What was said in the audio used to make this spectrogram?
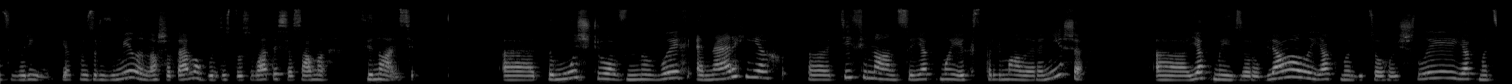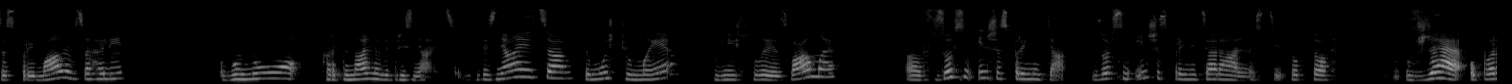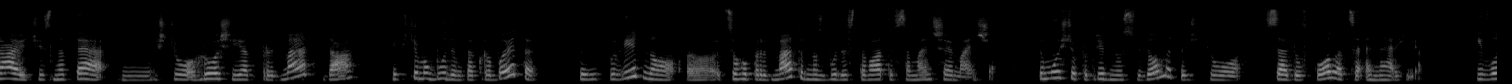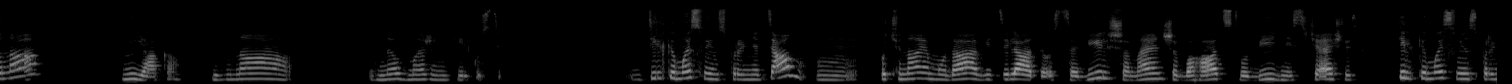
фінансовий рівень. Як ви зрозуміли, наша тема буде стосуватися саме фінансів. Е, Тому що в нових енергіях е, ті фінанси, як ми їх сприймали раніше, е, як ми їх заробляли, як ми до цього йшли, як ми це сприймали взагалі, воно кардинально відрізняється. Відрізняється, тому що ми війшли з вами в зовсім інше сприйняття, зовсім інше сприйняття реальності. Тобто, вже опираючись на те, що гроші як предмет, да, якщо ми будемо так робити, то відповідно е, цього предмету в нас буде ставати все менше і менше. Тому що потрібно усвідомити, що все довкола це енергія. І вона ніяка, і вона в необмеженій кількості. І тільки ми своїм сприйняттям починаємо да, відділяти ось це більше, менше, багатство, бідність, ще щось. Тільки ми своїм сприйняттям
